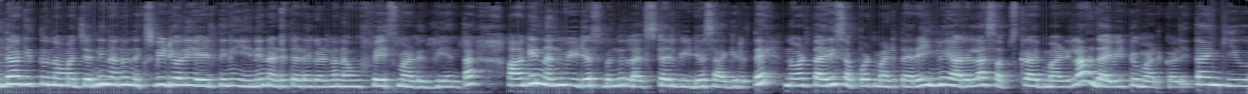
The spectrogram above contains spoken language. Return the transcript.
ಇದಾಗಿತ್ತು ನಮ್ಮ ಜರ್ನಿ ನಾನು ನೆಕ್ಸ್ಟ್ ವೀಡಿಯೋಲಿ ಹೇಳ್ತೀನಿ ಏನೇನು ಅಡೆತಡೆಗಳನ್ನ ನಾವು ಫೇಸ್ ಮಾಡಿದ್ವಿ ಅಂತ. ಹಾಗೆ ನನ್ನ ವೀಡಿಯೋಸ್ ಬಂದು ಲೈಫ್ ಸ್ಟೈಲ್ ವೀಡಿಯೋಸ್ ಆಗಿರುತ್ತೆ. ನೋಡ್ತಾ ಇರಿ ಸಪೋರ್ಟ್ ಮಾಡ್ತಾ ಇರಿ. ಇನ್ನೂ ಯಾರೆಲ್ಲ ಸಬ್ಸ್ಕ್ರೈಬ್ ಮಾಡಿಲ್ಲ, ದಯವಿಟ್ಟು ಮಾಡ್ಕೊಳ್ಳಿ. ಥ್ಯಾಂಕ್ ಯು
